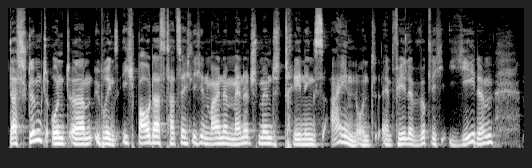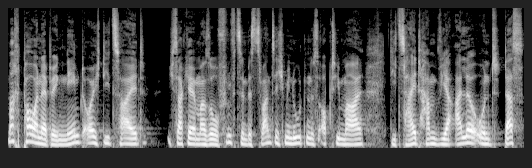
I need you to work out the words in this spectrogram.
Das stimmt und ähm, übrigens, ich baue das tatsächlich in meine Management-Trainings ein und empfehle wirklich jedem, macht Powernapping, nehmt euch die Zeit. Ich sage ja immer so, 15 bis 20 Minuten ist optimal. Die Zeit haben wir alle und das,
